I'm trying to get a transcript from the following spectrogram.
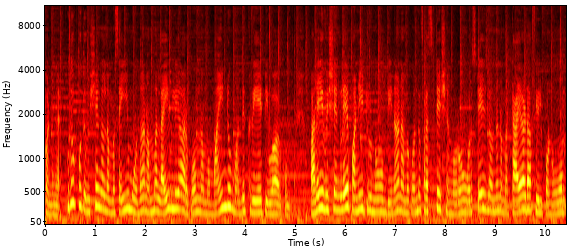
பண்ணுங்கள் புது புது விஷயங்கள் நம்ம செய்யும் போது தான் நம்ம லைவ்லியாக இருப்போம். நம்ம மைண்டும் வந்து க்ரியேட்டிவாக இருக்கும். பழைய விஷயங்களே பண்ணிகிட்ருந்தோம் அப்படின்னா நமக்கு வந்து ஃப்ரஸ்ட்ரேஷன் வரும். ஒரு ஸ்டேஜில் வந்து நம்ம டயர்டாக ஃபீல் பண்ணுவோம்.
